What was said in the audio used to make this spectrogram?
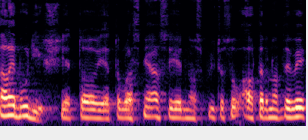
Ale budíš, je to, je to vlastně asi jedno, spíš to jsou alternativy,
